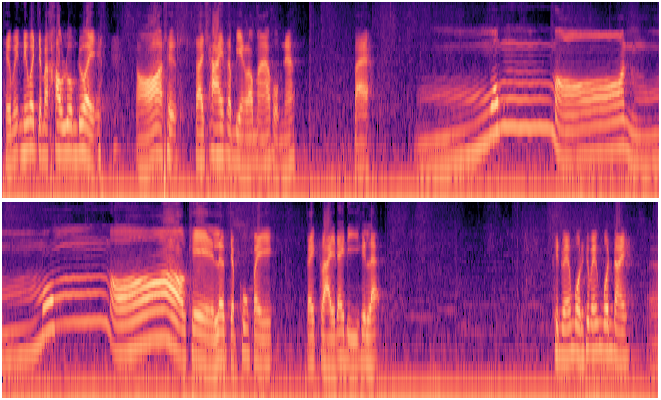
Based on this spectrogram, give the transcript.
เธอไม่นึกว่าจะมาเข้าร่วมด้วยอ๋อเธอซาชาให้เสบียงเรามาผมนะไปมุมหมอนมุมอ๋อโอเค เริ่มจะพุ่งไปไกลๆได้ดีขึ้นแล้วขึ้นไปข้างบนขึ้นไปข้างบนหน่อยอ่า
